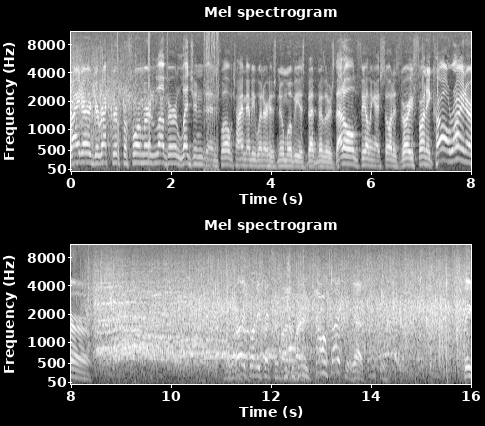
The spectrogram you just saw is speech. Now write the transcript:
Writer, director, performer, lover, legend, and 12-time Emmy winner. His new movie is Bette Midler's That Old Feeling I Saw It is very funny. Carl Reiner. Very funny picture, by the way. Oh, thank you. Yes. The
